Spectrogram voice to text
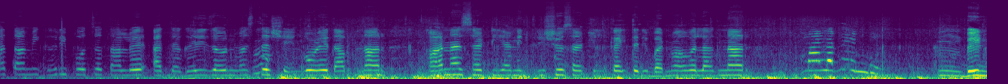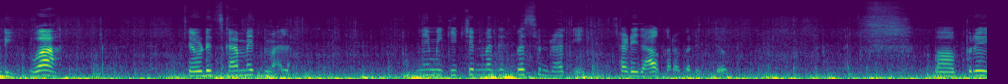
आता आम्ही घरी पोचत आलोय. आता घरी जाऊन मस्त शेंगोळे दाबणार कानासाठी आणि त्रिशूसाठी काहीतरी बनवावं लागणार. भेंडी. वा. तेवढेच काम आहेत मला. नेहमी किचन मध्येच बसून राहते. साडे दहा अकरा पर्यंत. बापरे.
